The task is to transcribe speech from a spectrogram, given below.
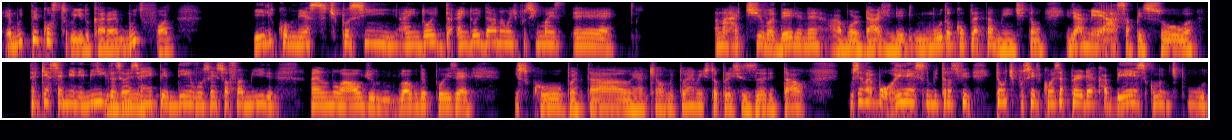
É, é muito bem construído, cara. É muito foda. E ele começa, tipo assim, a endoidar. A endoidar não, mas tipo assim, mas. É, a narrativa dele, né? A abordagem dele muda completamente. Então, ele ameaça a pessoa. Você quer ser minha inimiga? Você vai se Sim. arrepender, você e sua família. Aí no áudio, logo depois é desculpa e tal. É que eu tô- realmente tô precisando e tal. Você vai morrer se não me transferir. Então, tipo, se ele começa a perder a cabeça, como, tipo,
